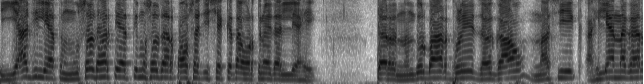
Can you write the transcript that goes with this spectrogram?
या जिल्ह्यात मुसळधार ते अतिमुसळधार पावसाची शक्यता वर्तवण्यात आलेली आहे. तर नंदुरबार धुळे जळगाव नाशिक अहिल्यानगर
